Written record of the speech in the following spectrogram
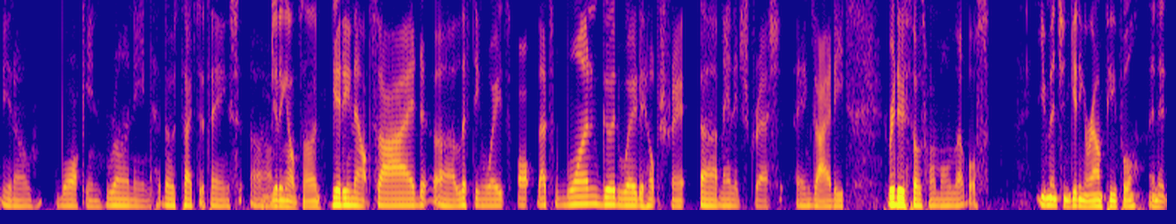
you know, walking, running, those types of things. Uh, Getting outside. getting outside, uh, lifting weights. All, that's one good way to help stra- uh, manage stress, anxiety, reduce those hormone levels. You mentioned getting around people and it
